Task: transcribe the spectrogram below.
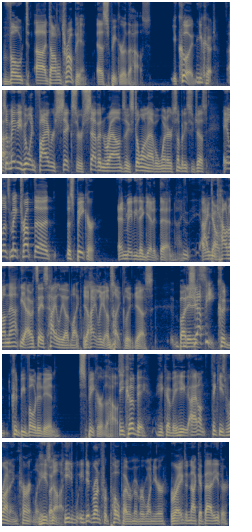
vote uh, Donald Trump in as Speaker of the House. You could. You could. So maybe if it went five or six or seven rounds, they still don't have a winner. Somebody suggests, "Hey, let's make Trump the the speaker," and maybe they get it then. I, I, wouldn't count on that. Yeah, I would say it's highly unlikely. Yeah, highly unlikely. Yes, but it is- Jeffy could could be voted in Speaker of the House. He could be. He could be. He. I don't think he's running currently. He's but not. He he did run for Pope. I remember one year. Right. He did not get that either.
